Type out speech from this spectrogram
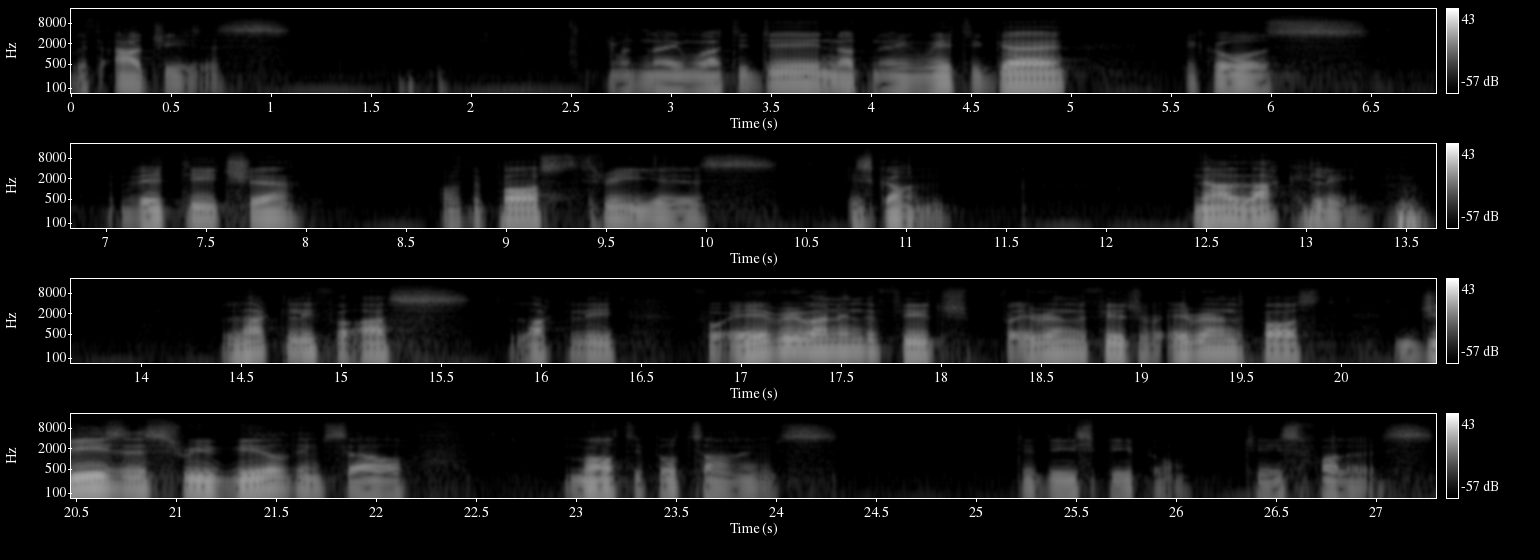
without Jesus. Not knowing what to do, not knowing where to go, because their teacher of the past three years is gone. Now, luckily, luckily for us, luckily for everyone in the future, for everyone in the future, for everyone in the past, Jesus revealed himself multiple times to these people, to his followers.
